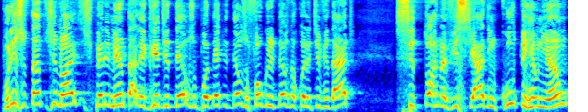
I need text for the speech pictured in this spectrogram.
Por isso, tanto de nós experimenta a alegria de Deus, o poder de Deus, o fogo de Deus na coletividade, se torna viciado em culto e reunião,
